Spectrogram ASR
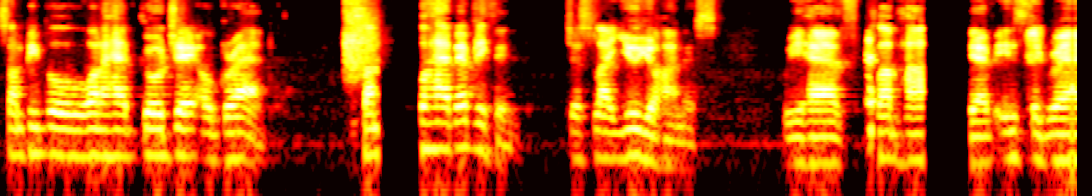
Some people want to have Gojek or Grab. Some people have everything, just like you, Yohanes. We have Clubhouse, we have Instagram.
